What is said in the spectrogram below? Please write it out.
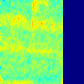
Good.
